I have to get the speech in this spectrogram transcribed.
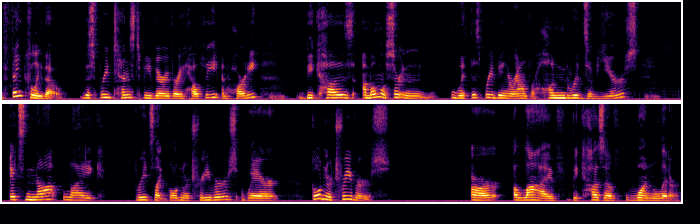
thankfully, though, this breed tends to be very, very healthy and hardy mm-hmm. because I'm almost certain with this breed being around for hundreds of years, mm-hmm. it's not like breeds like golden retrievers where golden retrievers are alive because of one litter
